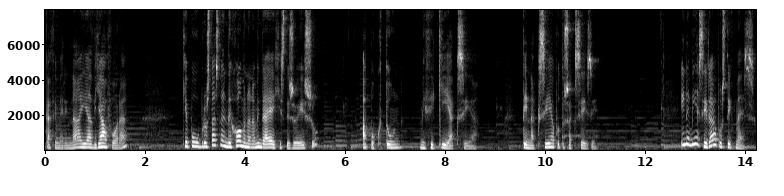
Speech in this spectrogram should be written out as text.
καθημερινά ή αδιάφορα και που μπροστά στο ενδεχόμενο να μην τα έχεις στη ζωή σου, αποκτούν μυθική αξία. Την αξία που τους αξίζει. Είναι μία σειρά από στιγμές.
